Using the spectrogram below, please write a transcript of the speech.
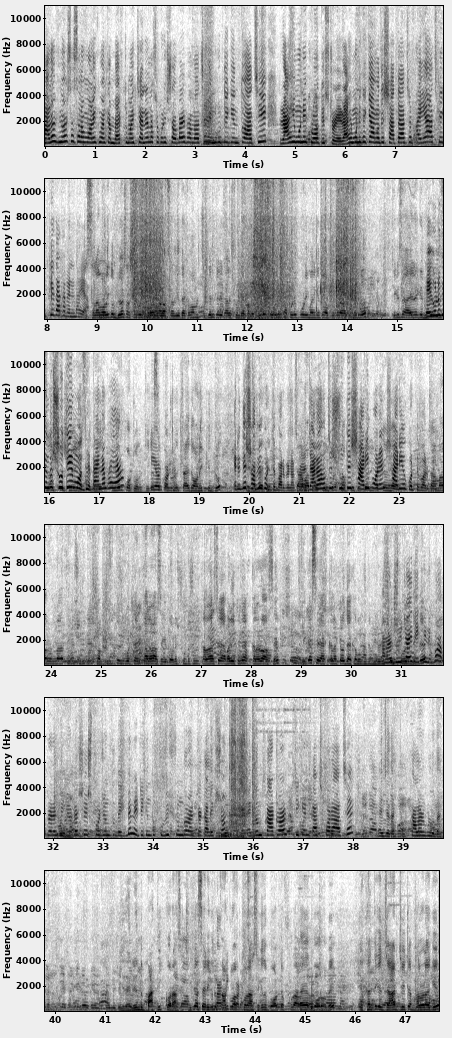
Hello viewers, আসসালামু আলাইকুম, welcome back to my channel. আশা করি সবাই ভালো আছেন। এই মুহূর্তে কিন্তু আছি রাহিমণি ক্লথ স্টোরে। রাহিমণি থেকে আমাদের সাথে আছে ভাইয়া। আজকে কি দেখাবেন ভাইয়া? আসসালামু আলাইকুম ভিউয়ার্স, আশা করি সবাই ভালো আছেন। আজকে দেখাবো, আমরা চিকেন কারি কালেকশন দেখাবো, ঠিক আছে? এগুলো কাপড়ের পরিমাণ কিন্তু আপনাদের আছে কিন্তু। ঠিক আছে এর আগে এগুলো কিন্তু সুতির মধ্যে তাই না ভাইয়া? কটন ঠিক আছে। কটনের চাহিদা অনেক কিন্তু। এটাতে সবই করতে পারবেন আপনারা। যারা হচ্ছে সুতির শাড়ি পরেন শাড়িও করতে পারবেন। জামার ওড়না থেকে শুরু করে সব কিছু তৈরি করতে কালার আছে কিন্তু অনেক সুন্দর সুন্দর কালার আছে। আবার এখানে এক কালারও আছে। ঠিক আছে এক কালারটাও দেখাবো কিন্তু ভিডিওটি আমরা দুইটাই দেখে নেব। আপনারা ভিডিওটা শেষ পর্যন্ত দেখবেন। এটা কিন্তু খুবই সুন্দর একটা কালেকশন একদম কাটওয়ার্ক চিকেন কাজ করা আছে। এই যে দেখেন কালারগুলো দেখেন। এই যে দেখেন, কিন্তু বাটিক করা আছে। ঠিক আছে এটা কিন্তু বাটিক কাট ওয়ার্ক করা আছে কিন্তু বড়টা ফুল আড়াই হাত বড় হবে। এখান থেকে যার যেটা ভালো লাগে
